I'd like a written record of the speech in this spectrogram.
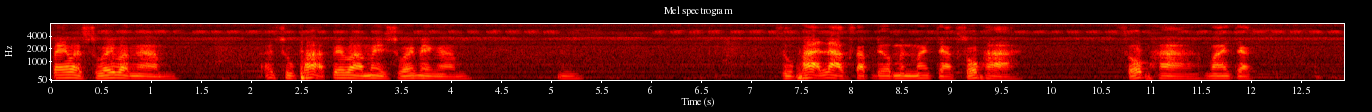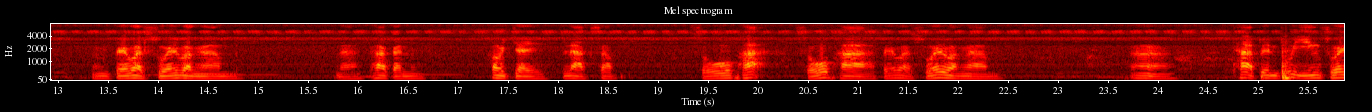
แปลว่าสวยว่างาม อสุภะแปลว่าไม่สวยไม่งามสุภะลากศัพท์เดิมมันมาจากโสภา โสภามาจาก มันแปลว่าสวยว่างาม นะถ้ากันเข้าใจลากศัพท์ โสภะโสภาแปลว่าสวยว่างาม อ่า ถ้าเป็นผู้หญิงสวย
